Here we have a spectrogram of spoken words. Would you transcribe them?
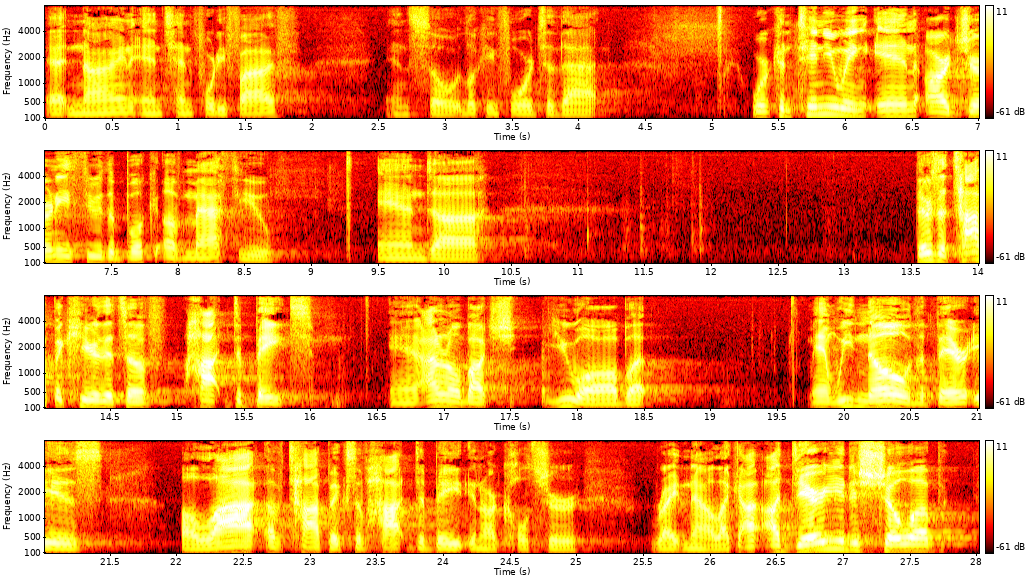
at 9 and 1045. And so, looking forward to that. We're continuing in our journey through the book of Matthew. And uh, there's a topic here that's of hot debate and I don't know about you all, but man, we know that there is a lot of topics of hot debate in our culture right now. Like, I, I dare you to show up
